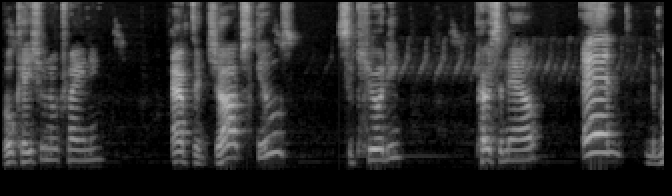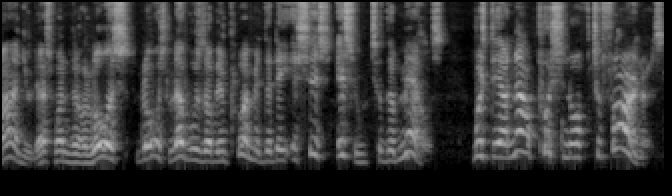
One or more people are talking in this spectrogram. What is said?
vocational training, after job skills, security, personnel, and mind you, that's one of the lowest lowest levels of employment that they issue to the males, which they are now pushing off to foreigners.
